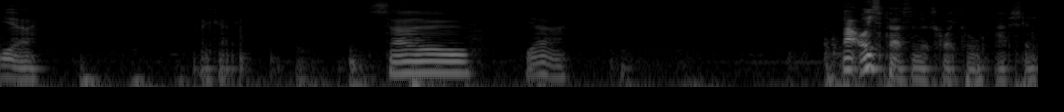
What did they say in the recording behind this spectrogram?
yeah. Okay. So yeah. That ice person looks quite cool, actually.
